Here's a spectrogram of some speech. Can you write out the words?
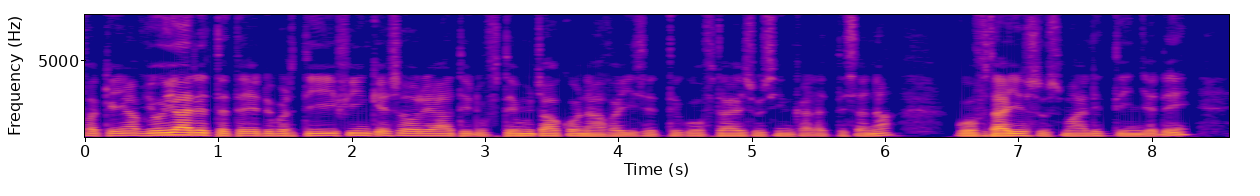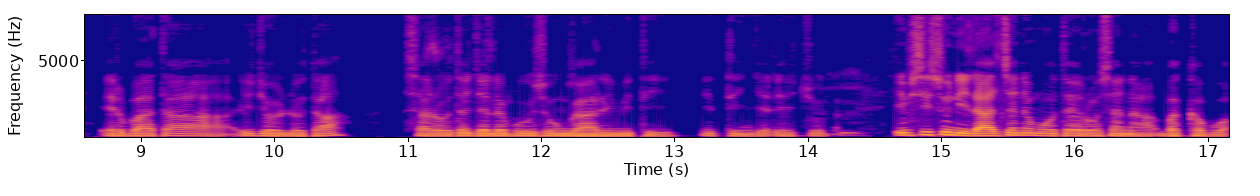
fakkeenyaaf yoo yaadatta ta'e dubartii fiinqee sooriyaatii dhuftee mucaa koonaa fayyisetti gooftaa yesuusiin kadhatte sana gooftaa yesus maalittiin jedhee irbaata ijoollotaa saroota jala buusuun gaarii miti ittiin jedhe jechuudha. Ibsi sun ilaalcha namoota yeroo sanaa bakka bu'a.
